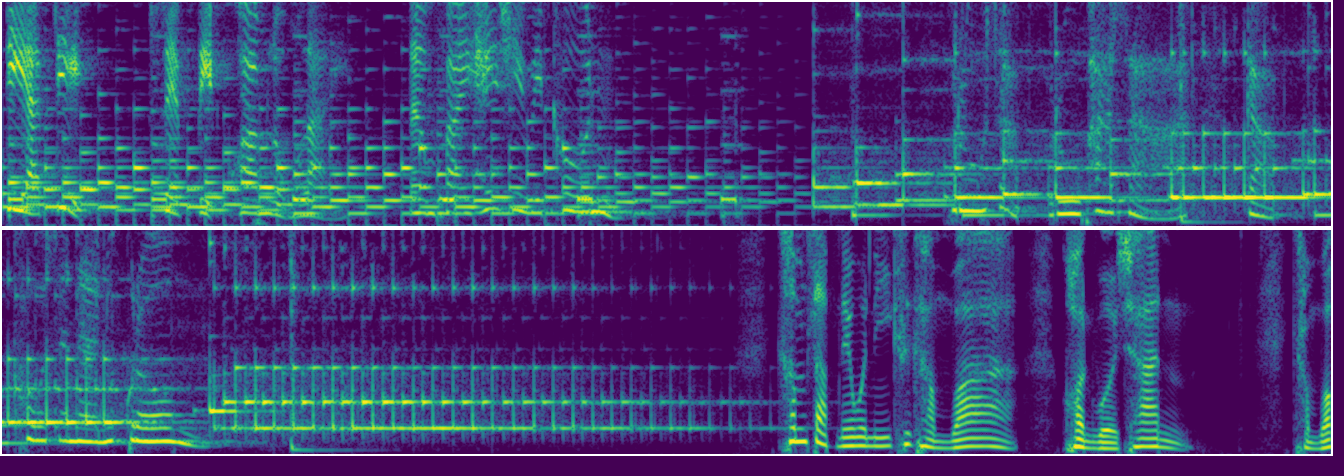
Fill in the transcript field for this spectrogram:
เดียดิกเสพติดความหลงไหล เติมไฟให้ชีวิตคุณ รู้ศัพท์รู้ภาษา กับโฆษณานุกรมคำศัพท์ในวันนี้คือคำว่า conversion คำว่า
